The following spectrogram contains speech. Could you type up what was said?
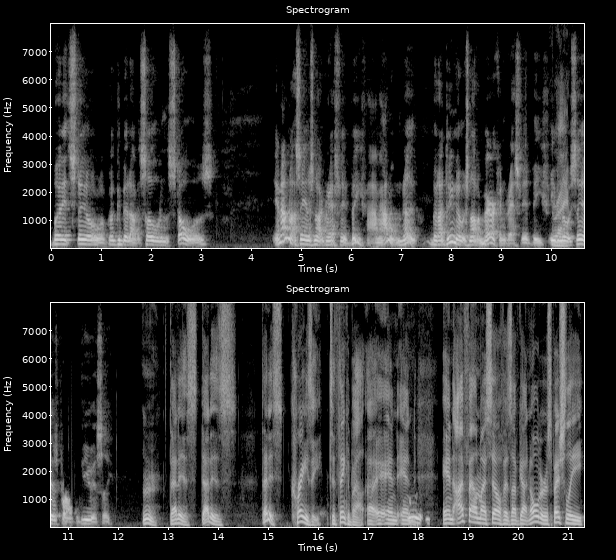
but it's still a good bit of it sold in the stores. And I'm not saying it's not grass-fed beef. I mean, I don't know, but I do know it's not American grass-fed beef, even right. though it says probably USA. Mm, that is that is that is crazy to think about, uh, and and and I found myself as I've gotten older, especially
